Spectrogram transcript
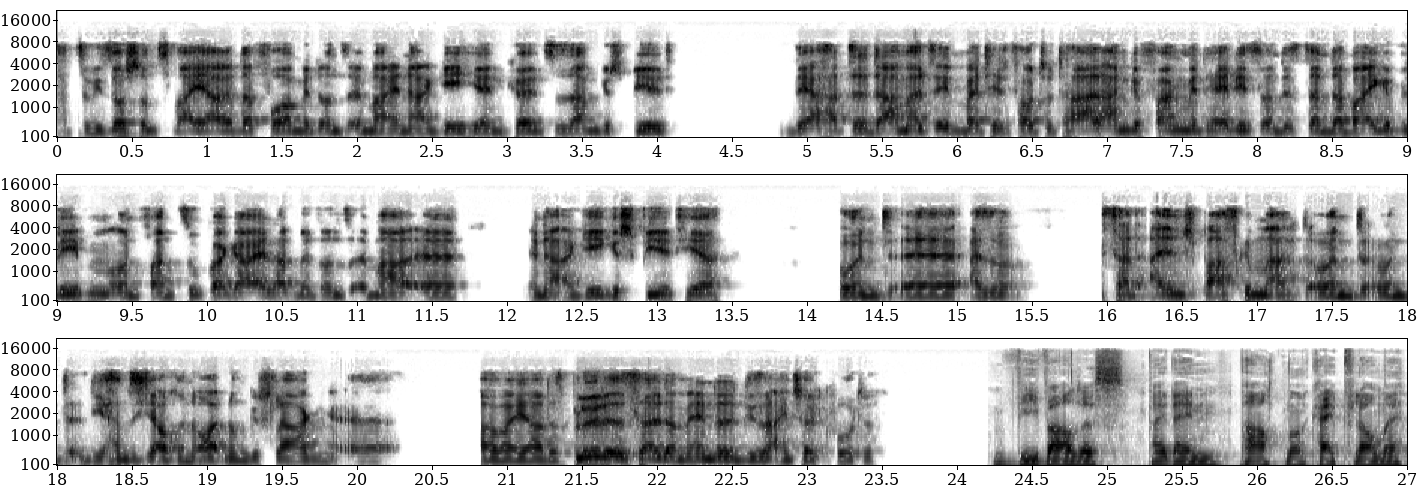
hat sowieso schon zwei Jahre davor mit uns immer in der AG hier in Köln zusammengespielt der hatte damals eben bei TV Total angefangen mit Hadys und ist dann dabei geblieben und fand super geil, hat mit uns immer äh, in der AG gespielt hier. Und äh, also es hat allen Spaß gemacht und, und die haben sich auch in Ordnung geschlagen. Äh, aber ja, das Blöde ist halt am Ende diese Einschaltquote. Wie war das bei deinem Partner Kai Pflaume?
